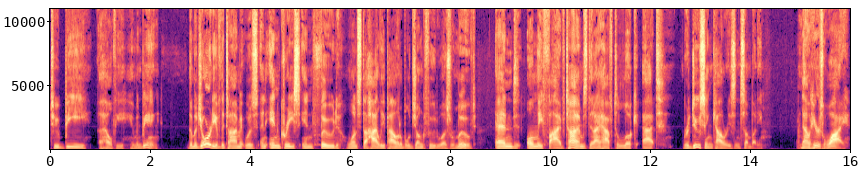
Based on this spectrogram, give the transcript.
to be a healthy human being the majority of the time it was an increase in food once the highly palatable junk food was removed. And only five times did I have to look at reducing calories in somebody. Now, here's why.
